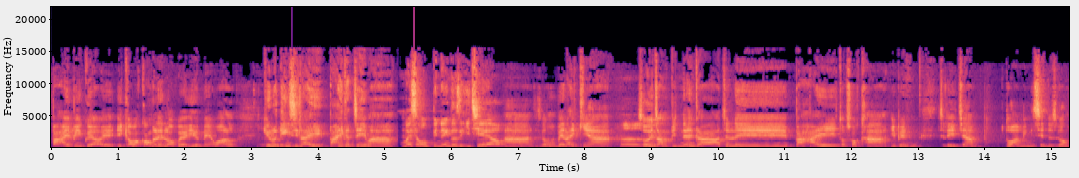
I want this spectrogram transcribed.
北海平攰又，伊甲我讲迄个老嗰伊叫骂话咯？叫硬是来嚟海个字嘛？毋爱成日平靓就是一切了。啊，就是咩嚟来行。所以从平靓家，这里北海多数卡，一边这里正多明显，就是讲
